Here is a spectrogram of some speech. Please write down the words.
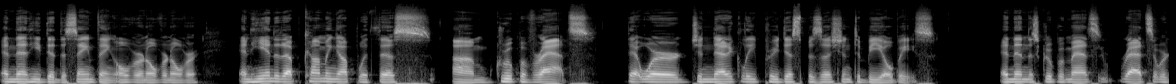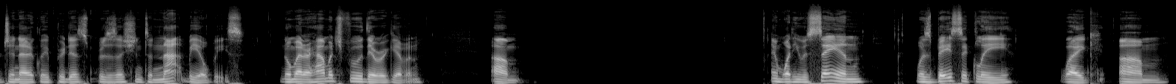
And then he did the same thing over and over and over. And he ended up coming up with this um, group of rats that were genetically predispositioned to be obese. And then this group of mats, rats that were genetically predispositioned to not be obese, no matter how much food they were given. Um, and what he was saying was basically like um,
